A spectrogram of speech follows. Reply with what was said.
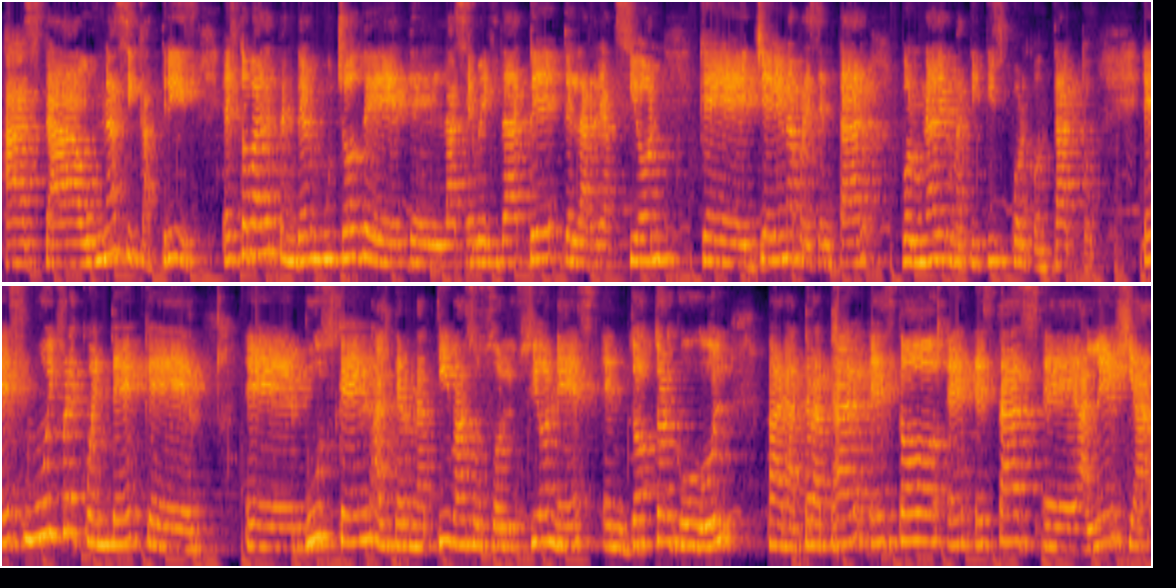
hasta una cicatriz. Esto va a depender mucho de, la severidad de, la reacción que lleguen a presentar por una dermatitis por contacto. Es muy frecuente que eh, busquen alternativas o soluciones en Doctor Google para tratar esto, eh, estas eh, alergias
